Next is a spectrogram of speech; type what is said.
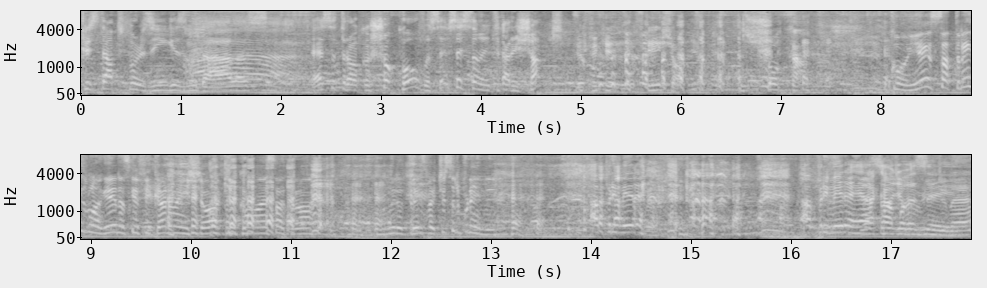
Kristaps Porzingis no Dallas. Essa troca chocou vocês? Vocês estão, ficaram em choque? Eu fiquei, eu fiquei em choque. Chocado. Conheça três blogueiras que ficaram em choque com essa troca. O número 3 vai te surpreender. A primeira, a primeira reação de vocês. vídeo, né?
